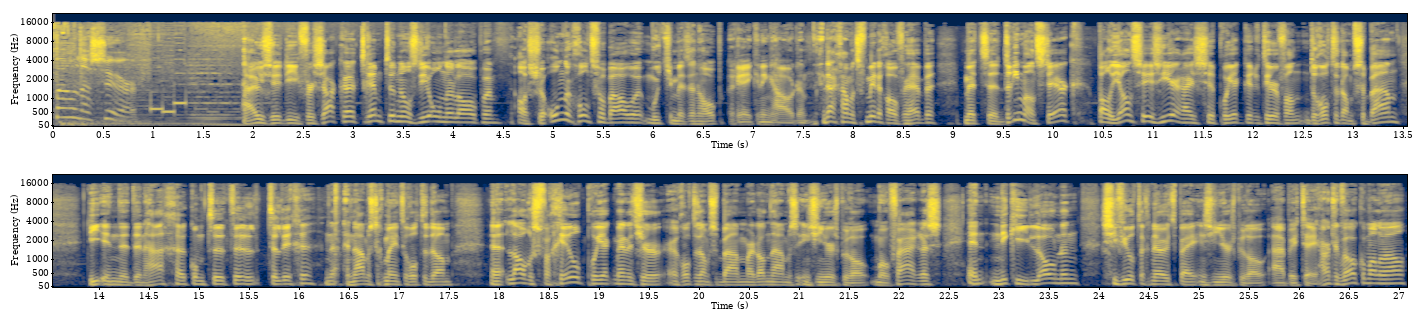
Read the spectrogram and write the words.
Paul Lasseur. Huizen die verzakken, tramtunnels die onderlopen. Als je ondergronds wil bouwen, moet je met een hoop rekening houden. En daar gaan we het vanmiddag over hebben met uh, drie man sterk. Paul Jansen is hier, hij is uh, projectdirecteur van de Rotterdamse Baan... die in uh, Den Haag komt te, te, liggen, na, namens de gemeente Rotterdam. Laurens van Geel, projectmanager Rotterdamse Baan... maar dan namens ingenieursbureau Movares. En Nicky Lonen, civiel techneut bij ingenieursbureau ABT. Hartelijk welkom allemaal.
